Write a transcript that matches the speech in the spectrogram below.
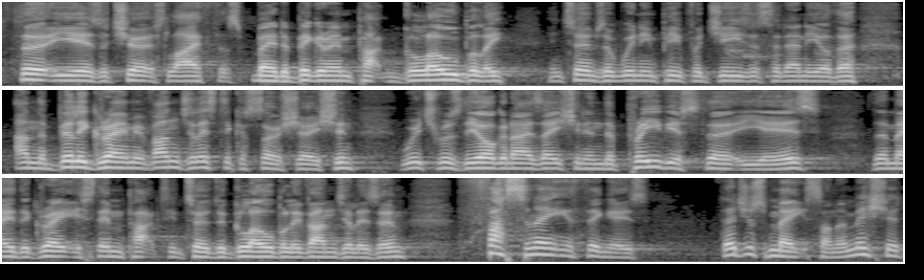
30 years of church life that's made a bigger impact globally in terms of winning people for Jesus than any other, and the Billy Graham Evangelistic Association, which was the organization in the previous 30 years that made the greatest impact in terms of global evangelism. Fascinating thing is, they're just mates on a mission.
